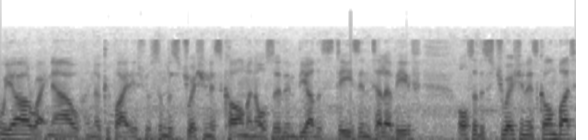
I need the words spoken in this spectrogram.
we are right now in occupied Israel, some of the situation is calm and also in the other cities in Tel Aviv. Also the situation is calm, but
